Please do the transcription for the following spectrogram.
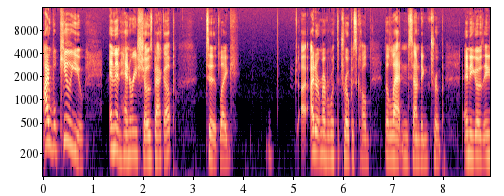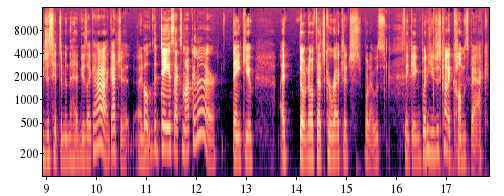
I will kill you. And then Henry shows back up to like I I don't remember what the trope is called, the Latin sounding trope. And he goes and he just hits him in the head. And he's like, "Ah, I got you." And Oh, the Deus Ex Machina. Or? thank you. I don't know if that's correct. That's what I was thinking. But he just kind of comes back,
